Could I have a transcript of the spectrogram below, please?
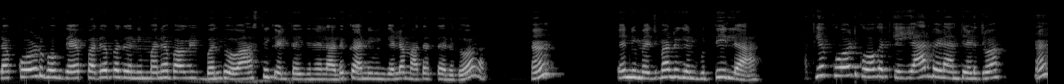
ಅಲ್ಲ, ಕೋರ್ಟ್ಗೆ ಹೋಗದೆ ಪದೇ ಪದೇ ನಿಮ್ಮ ಮನೆ ಬಾಗಿಲಿಗೆ ಬಂದು ಆಸ್ತಿ ಕೇಳ್ತಾ ಇದ್ದೀನಲ್ಲ, ಅದಕ್ಕೆ ನೀವು ಹಿಂಗೆಲ್ಲ ಮಾತಾಡ್ತಾ ಇರೋದು? ಹಾಂ? ಏ ನಿಮ್ಮ ಯಜಮಾನ್ರಿಗೆ ಏನು ಬುದ್ಧಿ ಇಲ್ಲ? ಅದಕ್ಕೆ ಕೋರ್ಟ್ಗೆ ಹೋಗೋದಕ್ಕೆ ಯಾರು ಬೇಡ ಅಂತ ಹೇಳಿದ್ರು? ಹಾಂ?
